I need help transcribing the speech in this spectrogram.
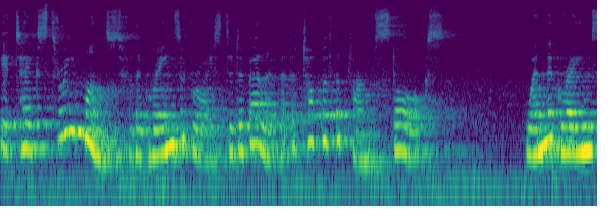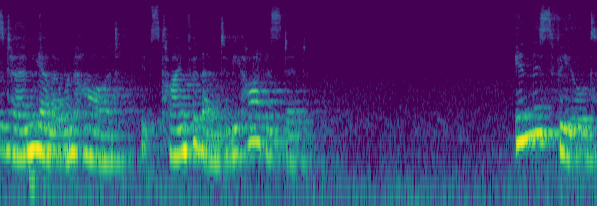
It takes three months for the grains of rice to develop at the top of the plant's stalks. When the grains turn yellow and hard, it's time for them to be harvested. In this field,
